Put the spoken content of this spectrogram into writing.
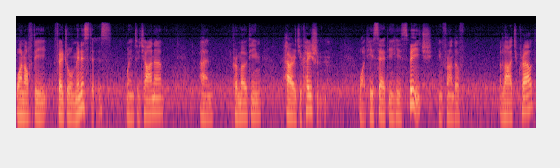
One of the federal ministers went to China and promoting higher education. What he said in his speech in front of a large crowd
